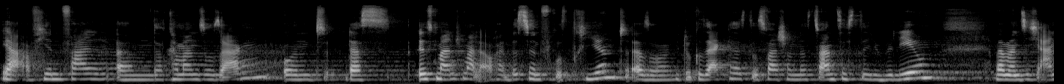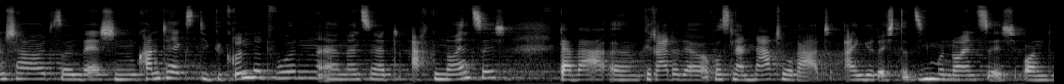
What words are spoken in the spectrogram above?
Ja, auf jeden Fall. Ähm, das kann man so sagen. Und das ist manchmal auch ein bisschen frustrierend. Also wie du gesagt hast, das war schon das 20. Jubiläum. Wenn man sich anschaut, so in welchem Kontext die gegründet wurden, äh, 1998, da war äh, gerade der Russland-NATO-Rat eingerichtet, 97. Und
